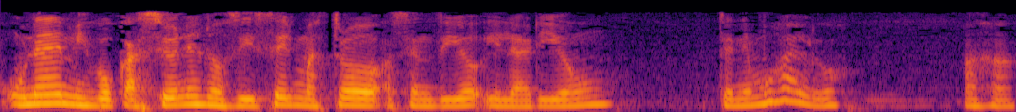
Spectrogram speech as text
una de mis vocaciones nos dice el maestro ascendido Hilarión. ¿Tenemos algo? Ajá.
